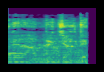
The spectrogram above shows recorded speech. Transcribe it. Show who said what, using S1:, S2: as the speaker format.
S1: अगर आप भी चाहते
